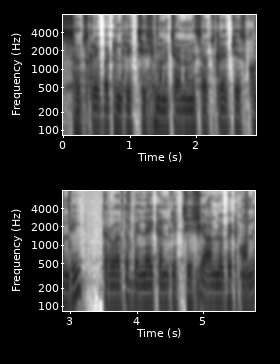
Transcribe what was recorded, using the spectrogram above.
subscribe button click చేసి మన ఛానల్ని సబ్స్క్రైబ్ చేసుకోండి. తర్వాత బెల్ ఐకాన్ క్లిక్ చేసి ఆల్లో పెట్టుకోండి.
